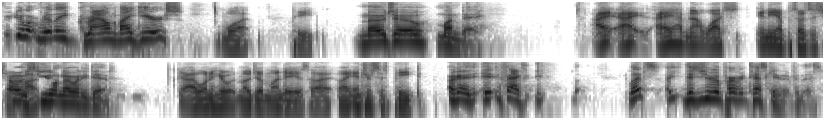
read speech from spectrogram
You know what really ground my gears? what, Pete? Mojo Monday. I, I I have not watched any episodes this year. Oh, so you don't know what he did? I want to hear what Mojo Monday is. So I, my interest is peaked. Okay. In fact, let's. This you're a perfect test candidate for this.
